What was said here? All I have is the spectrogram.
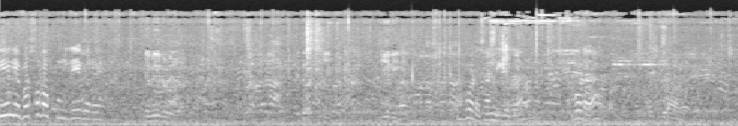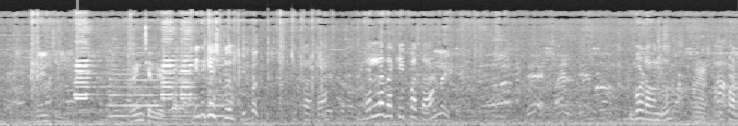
ನೀಲೆ ಬರ್ಸೋಬೇಕು ದೇವರೇ. ಇದು ನೀರುಳ್ಳಿ. ಇದು ಅಕ್ಕಿ ಜೀರಿಗೆ. ಬೋಡ ಸಂಡಿಗೆದ? ಬೋಡ? Green chilli. ಗ್ರೀನ್ ಚಿಲ್ಲಿ ಇರ್ತಾರ ಇದಕ್ಕೆ ಎಷ್ಟು? ಇಪ್ಪತ್ತು. ಇಪ್ಪತ್ತ? ಎಲ್ಲದಕ್ಕೆ ಇಪ್ಪತ್ತ? ಎಲ್ಲ ಇಪ್ಪತ್ತು. ಬೋಡ ಒಂದು ಹ್ಮ್ ಉಪ್ಪಾಡ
